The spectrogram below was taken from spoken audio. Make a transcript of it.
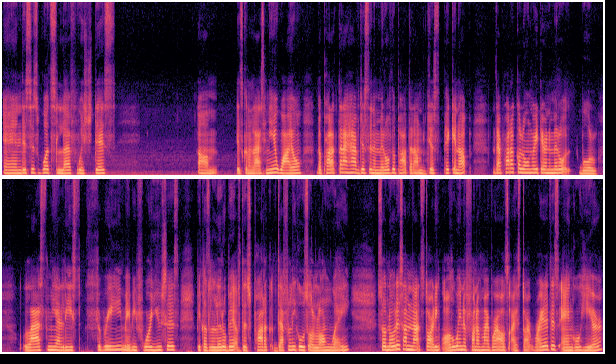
And this is what's left which this um is gonna last me a while. The product that I have just in the middle of the pot that I'm just picking up that product alone right there in the middle will last me at least three maybe four uses because a little bit of this product definitely goes a long way. So notice I'm not starting all the way in the front of my brows. I start right at this angle here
